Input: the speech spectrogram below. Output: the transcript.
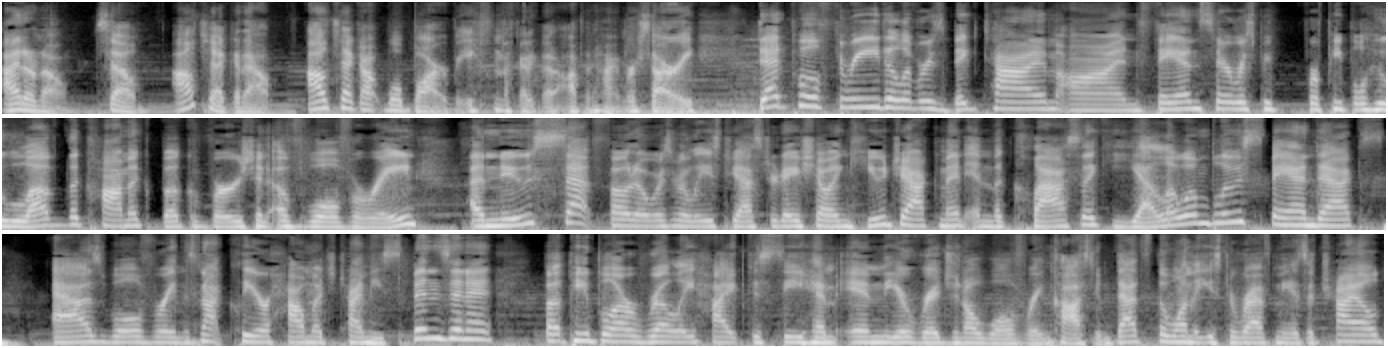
I don't know. So I'll check it out. I'll check out well Barbie. I'm not gonna go to Oppenheimer. Sorry. Deadpool three delivers big time on fan service for people who love the comic book version of Wolverine. A new set photo was released yesterday showing Hugh Jackman in the classic yellow and blue spandex as Wolverine. It's not clear how much time he spends in it, but people are really hyped to see him in the original Wolverine costume. That's the one that used to rev me as a child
